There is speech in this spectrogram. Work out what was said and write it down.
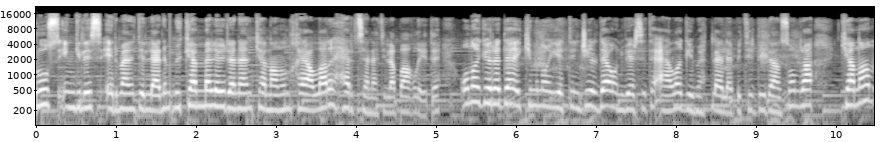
Rus, ingilis, erməni dillərini mükəmməl öyrənən Kənanın xəyalları hərb sənəti ilə bağlı idi. Ona görə də 2017-ci ildə universiteti əla qiymətlərlə bitirdikdən sonra Kənan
